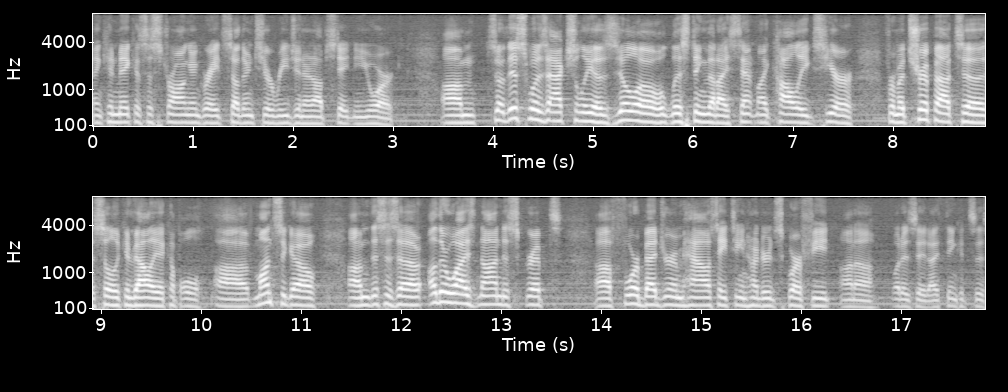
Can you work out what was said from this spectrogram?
and can make us a strong and great southern tier region in upstate New York. Um, so this was actually a Zillow listing that I sent my colleagues here from a trip out to Silicon Valley a couple uh, months ago. Um, this is a otherwise nondescript uh, four bedroom house, 1,800 square feet on a, what is it? I think it's a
